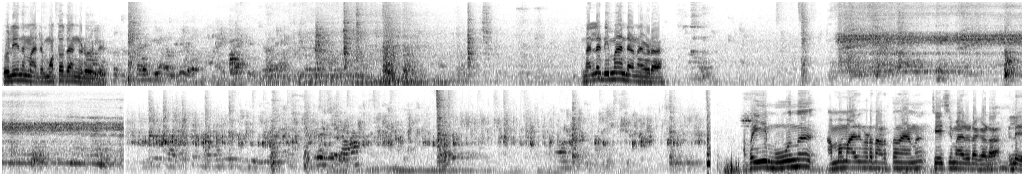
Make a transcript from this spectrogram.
പുലിന്ന് മാറ്റം. മൊത്തത്തെ അങ്ങിടുമല്ലേ നല്ല ഡിമാൻഡാണ് ഇവിടെ. അപ്പൊ ഈ മൂന്ന് അമ്മമാരും കൂടെ നടത്തുന്നതാണ് ചേച്ചിമാരുടെ കട അല്ലേ?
